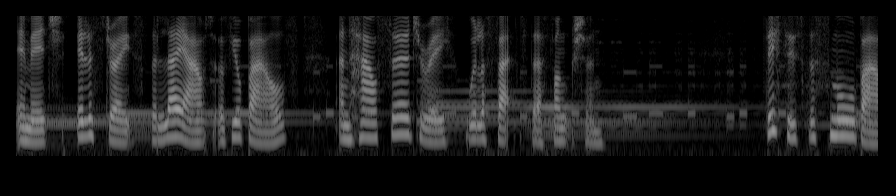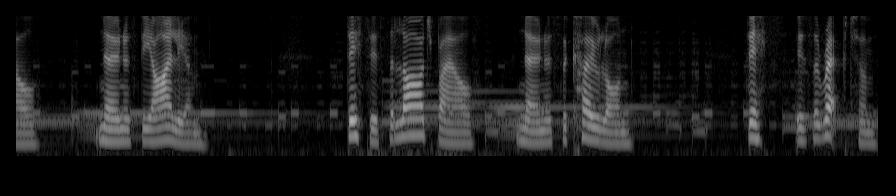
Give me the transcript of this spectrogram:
image illustrates the layout of your bowels and how surgery will affect their function. This is the small bowel, known as the ileum. This is the large bowel, known as the colon. This is the rectum.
